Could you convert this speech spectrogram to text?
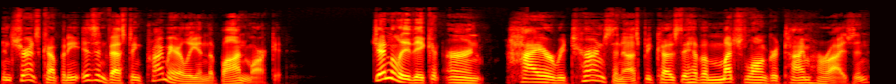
insurance company is investing primarily in the bond market. Generally, they can earn higher returns than us because they have a much longer time horizon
